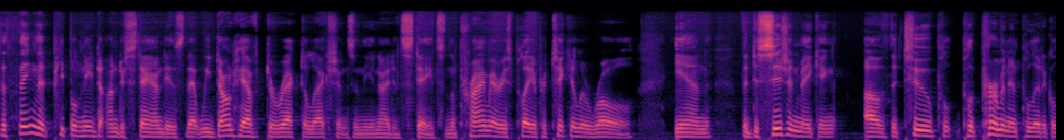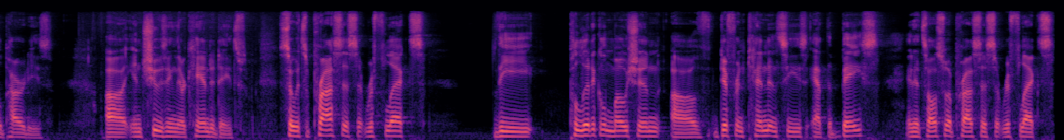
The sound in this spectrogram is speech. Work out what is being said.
the thing that people need to understand is that we don't have direct elections in the United States, and the primaries play a particular role in the decision making of the two permanent political parties uh, in choosing their candidates. So it's a process that reflects the political motion of different tendencies at the base, and it's also a process that reflects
